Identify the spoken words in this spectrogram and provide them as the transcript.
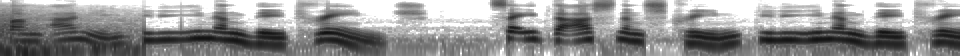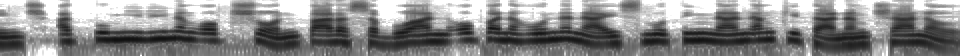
Pang-anim, piliin ang date range. Sa itaas ng screen, piliin ang date range at pumili ng opsyon para sa buwan o panahon na nais mo tingnan ang kita ng channel.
